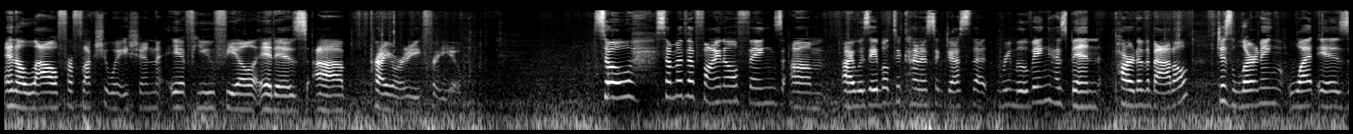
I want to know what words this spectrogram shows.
and allow for fluctuation if you feel it is a priority for you. So, some of the final things um, I was able to kind of suggest that removing has been part of the battle. Just learning what is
